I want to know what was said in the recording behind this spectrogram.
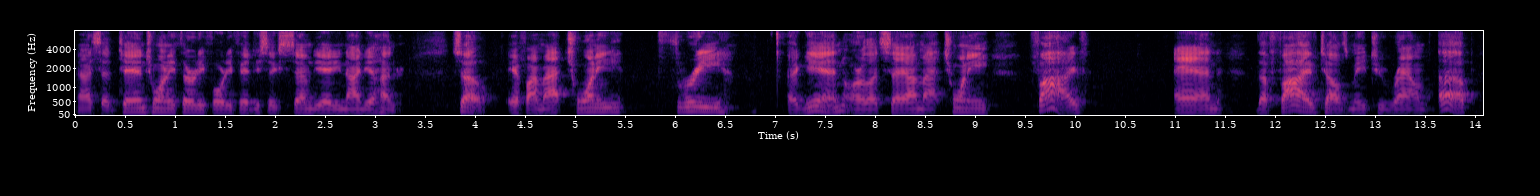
And I said 10, 20, 30, 40, 50, 60, 70, 80, 90, 100. So if I'm at 23 again, or let's say I'm at 25 and the five tells me to round up,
